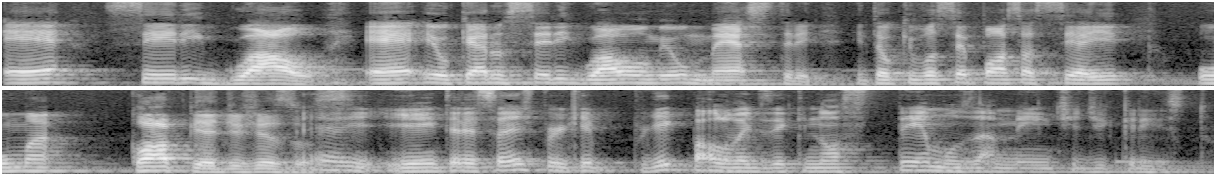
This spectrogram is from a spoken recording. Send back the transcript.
é ser igual, é eu quero ser igual ao meu mestre. Então que você possa ser aí uma cópia de Jesus. É, e é interessante porque por que Paulo vai dizer que nós temos a mente de Cristo?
